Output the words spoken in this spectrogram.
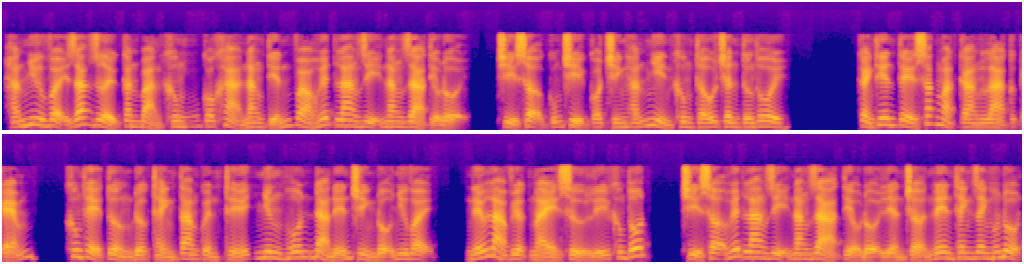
hắn như vậy rác rưởi căn bản không có khả năng tiến vào huyết lang dị năng giả tiểu đội, chỉ sợ cũng chỉ có chính hắn nhìn không thấu chân tướng thôi. Cảnh thiên tề sắc mặt càng là cực kém, không thể tưởng được thành tam quyền thế nhưng hôn đản đến trình độ như vậy, nếu là việc này xử lý không tốt, chỉ sợ huyết lang dị năng giả tiểu đội liền trở nên thanh danh hỗn độn,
